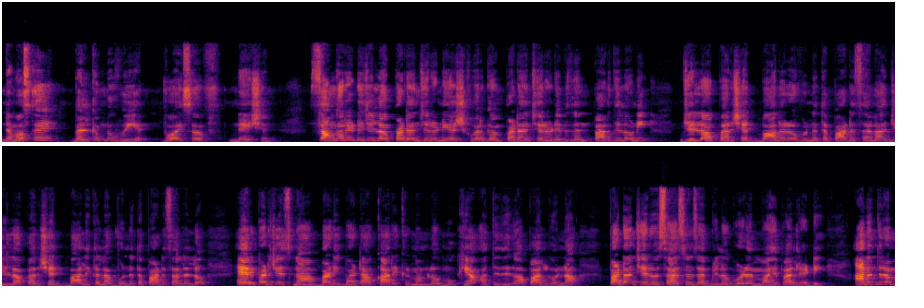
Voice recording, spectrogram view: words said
నమస్తే welcome to V N voice of nation Sangareddy జిల్లా పటాంచెరు నియోజకవర్గం పటాంచెరు డివిజన్ పరిధిలోని జిల్లా పరిషత్ బాలుర ఉన్నత పాఠశాల జిల్లా పరిషత్ బాలికల ఉన్నత పాఠశాలలో ఏర్పాటు చేసిన బడిబాట కార్యక్రమంలో ముఖ్య అతిథిగా పాల్గొన్న పటాన్చెరు శాసనసభ్యులు గూడెం మహిపాల్ రెడ్డి. అనంతరం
